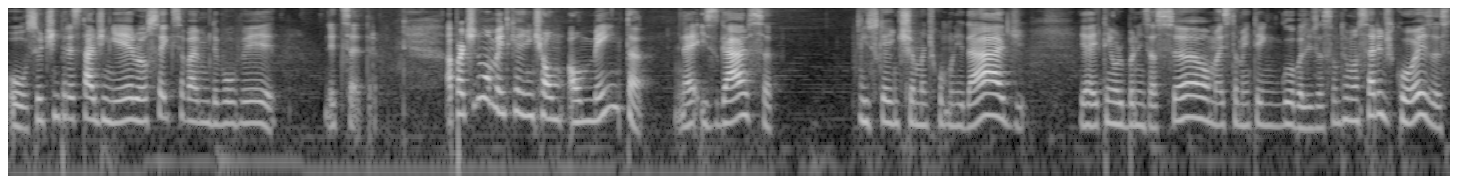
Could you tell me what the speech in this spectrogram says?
ou se eu te emprestar dinheiro, eu sei que você vai me devolver, etc. A partir do momento que a gente au- aumenta, né, esgarça, isso que a gente chama de comunidade, e aí tem urbanização, mas também tem globalização, tem uma série de coisas,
